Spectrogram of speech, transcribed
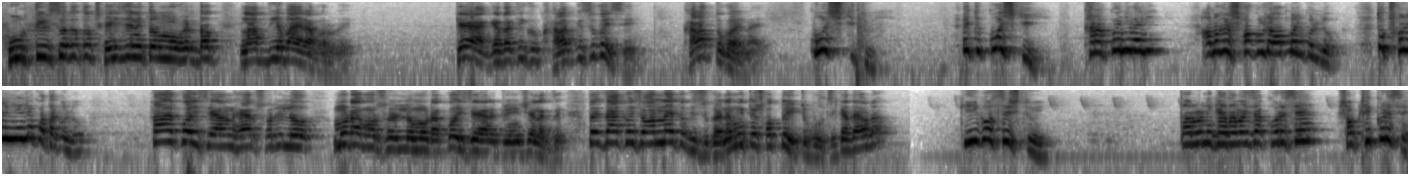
ফুর্তির সাথে তো সেই জানি তোর মুখের দাঁত লাভ দিয়ে বাইরা করবে। কে গেদা কি খুব খারাপ কিছু কইছে? খারাপ তো কয় নাই। কোষ কি তুই? এই তুই কোষ কি? খারাপ কইনি মানি? আমাকে সকলটা অপমান করল তো শরীর নিয়ে কথা করল। হ্যাঁ কইছে এখন হ্যার শরীর মোটা মোর শরীর মোটা কইছে আর একটু হিংসা লাগছে। তো যা কইছে অন্যায় তো কিছু কয় না মুই তো সত্য একটু বলছি কে না। কি করছিস তুই? তার মানে গেদা ভাই যা করেছে সব ঠিক করেছে?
